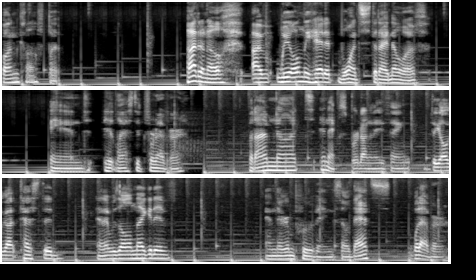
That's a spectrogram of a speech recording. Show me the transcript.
fun cough, but I don't know. I've we only had it once that I know of, and it lasted forever. But I'm not an expert on anything. They all got tested, and it was all negative, and they're improving. So that's whatever.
